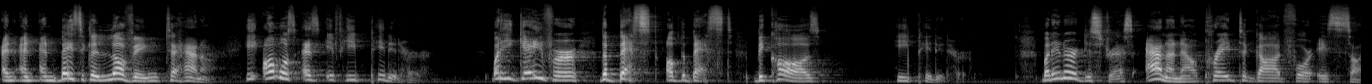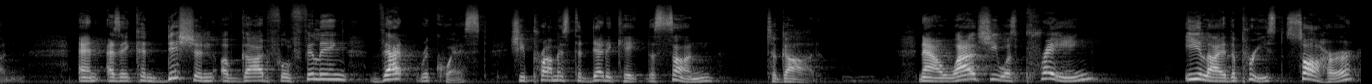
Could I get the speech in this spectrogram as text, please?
and, and, and basically loving to Hannah. He almost as if he pitied her. But he gave her the best of the best because he pitied her. But in her distress, Anna now prayed to God for a son. And as a condition of God fulfilling that request, she promised to dedicate the son to God. Now, while she was praying, Eli the priest saw her,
